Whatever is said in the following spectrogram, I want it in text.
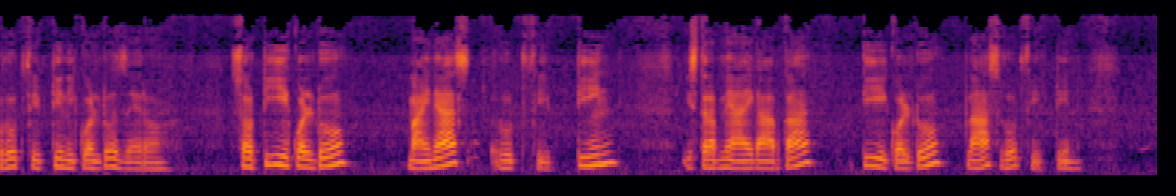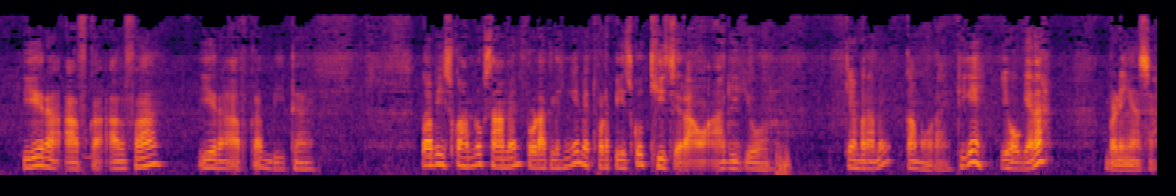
root fifteen equal to zero so t equal to minus root fifteen इस तरफ़ में आएगा आपका t equal to plus root fifteen ये रहा आपका अल्फ़ा, ये रहा आपका बीटा। तो अभी इसको हम लोग सामने प्रोडक्ट लिखेंगे। मैं थोड़ा पेज को खींच रहा हूँ आगे की ओर। कैमरा में कम हो रहा है, ठीक है? ये हो गया ना? बढ़िया सा।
